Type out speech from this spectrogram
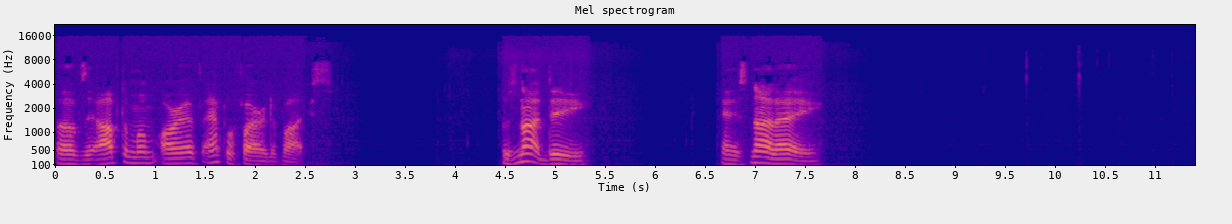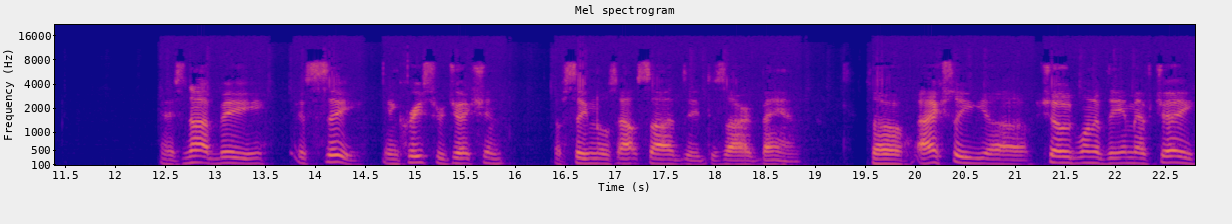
of the optimum RF amplifier device. It's not D, and it's not A, And it's not B, it's C, increased rejection of signals outside the desired band. So I actually uh, showed one of the MFJ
